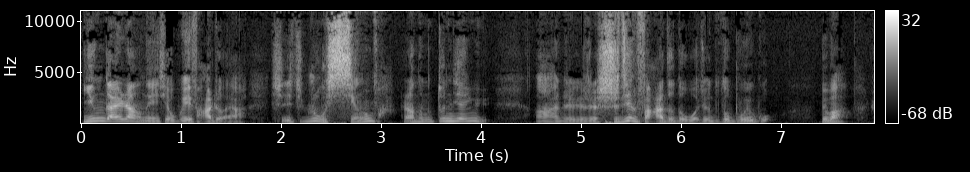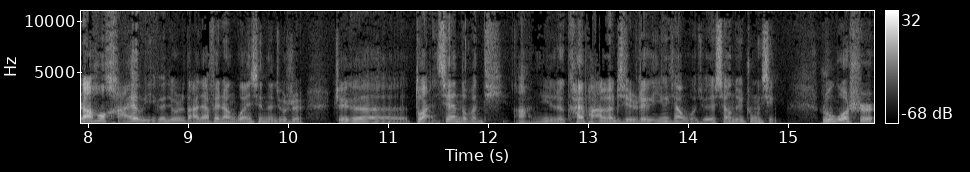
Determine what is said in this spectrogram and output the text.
应该让那些违法者呀是入刑法，让他们蹲监狱啊，这个这使劲罚的都，我觉得都不为过。对吧？然后还有一个就是大家非常关心的，就是这个短线的问题啊。你这开盘了，其实这个影响我觉得相对中性。如果是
